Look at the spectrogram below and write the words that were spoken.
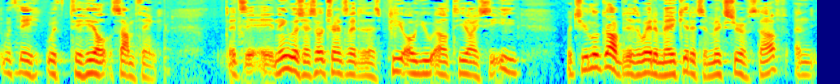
with the with to heal something. It's in English. I saw it translated as P O U L T I C E, which you look up. There's a way to make it. It's a mixture of stuff, and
